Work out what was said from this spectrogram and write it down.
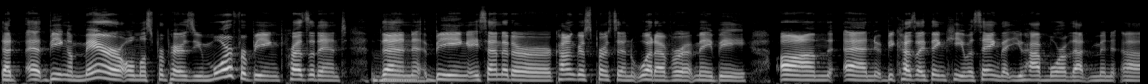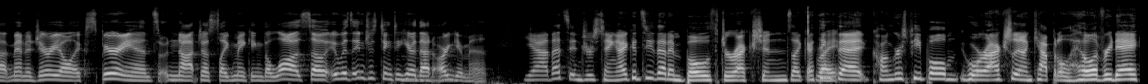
that uh, being a mayor almost prepares you more for being president than being a senator, or congressperson, whatever it may be. Um, and because I think he was saying that you have more of that man, uh, managerial experience, not just like making the laws. So it was interesting to hear that argument. Yeah, that's interesting. I could see that in both directions. Like, I think Right. that Congress people who are actually on Capitol Hill every day,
